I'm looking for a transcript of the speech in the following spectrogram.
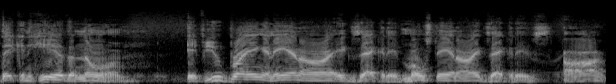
they can hear the norm. If you bring an A&R executive, most A&R executives are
